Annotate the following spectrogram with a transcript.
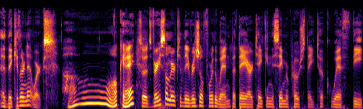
uh, the Killer Networks. Oh, okay. So it's very similar to the original For the Win, but they are taking the same approach they took with the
